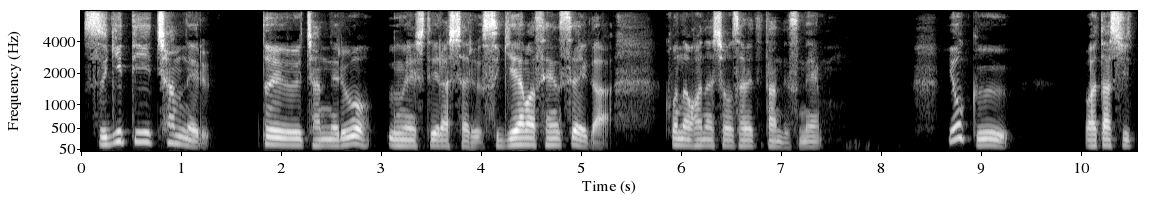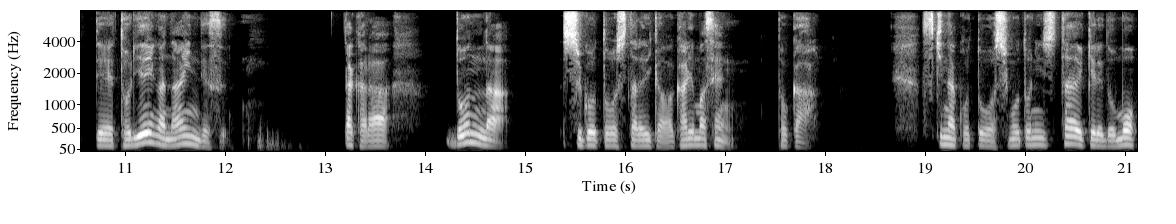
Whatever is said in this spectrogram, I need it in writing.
スギティチャンネルというチャンネルを運営していらっしゃる杉山先生がこんなお話をされてたんですね。よく私って取り柄がないんです。だからどんな仕事をしたらいいか分かりませんとか好きなことを仕事にしたいけれども、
